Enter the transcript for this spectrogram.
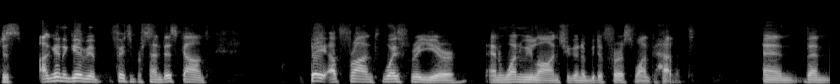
Just, I'm going to give you a 50% discount, pay upfront, wait for a year, and when we launch, you're going to be the first one to have it and then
